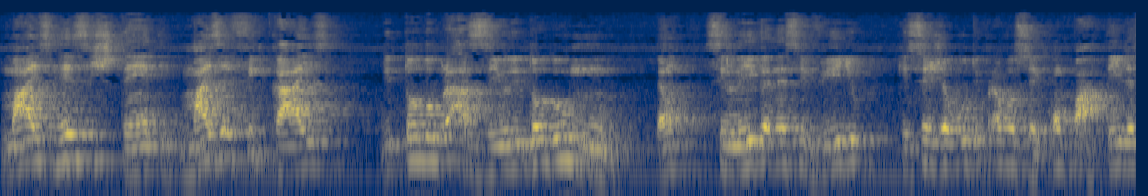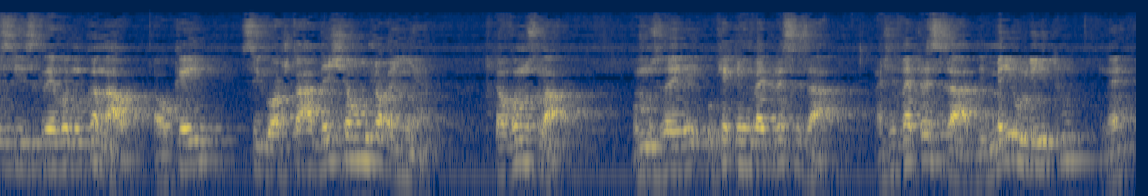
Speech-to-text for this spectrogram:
mais resistente, mais eficaz de todo o Brasil, de todo o mundo. Então, se liga nesse vídeo que seja útil para você. Compartilha, se inscreva no canal, tá ok? Se gostar, deixa um joinha. Então vamos lá. Vamos ver o que, é que a gente vai precisar. A gente vai precisar de meio litro, né,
